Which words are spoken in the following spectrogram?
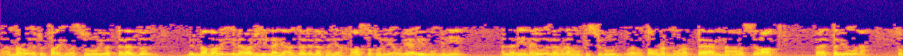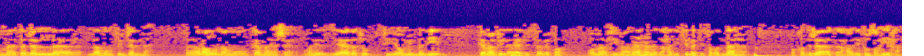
وأما رؤية الفرح والسرور والتلذذ بالنظر إلى وجه الله عز وجل فهي خاصة لاوليائه المؤمنين الذين يؤذن لهم في السجود ويعطون النور التام على الصراط فيتبعونه ثم يتجلى لهم في الجنة. فيرونه كما يشاء. وهي الزيادة في يوم المزيد كما في الآيات السابقة وما في معناها من الأحاديث التي سردناها. وقد جاءت أحاديث صحيحة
